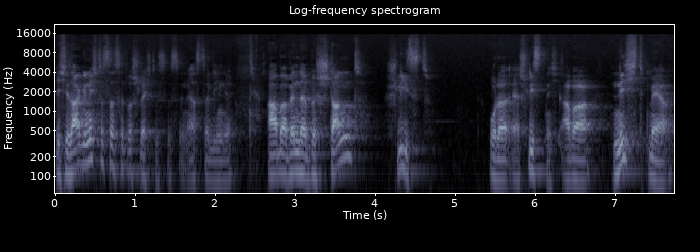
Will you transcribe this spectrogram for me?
Ich sage nicht, dass das etwas Schlechtes ist in erster Linie, aber wenn der Bestand schließt, oder er schließt nicht, aber nicht mehr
